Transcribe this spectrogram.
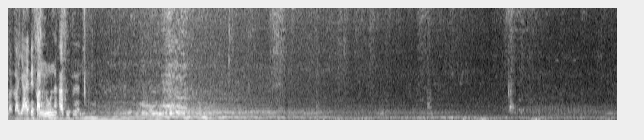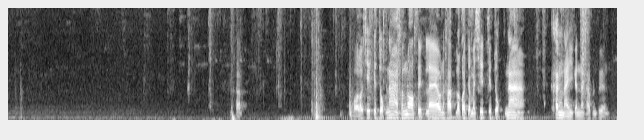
ล้วก็ย้ายไปฝั่งนู้นนะครับเพื่อนๆพอเราเช็ดกระจกหน้าข้างนอกเสร็จแล้วนะครับเราก็จะมาเช็ดกระจกหน้าข้างในกันนะครับเพื่อนพ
